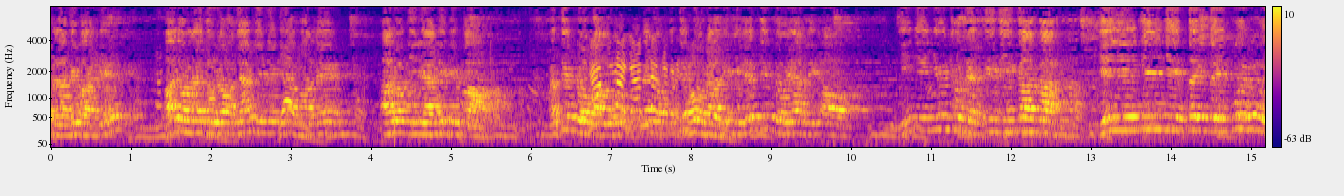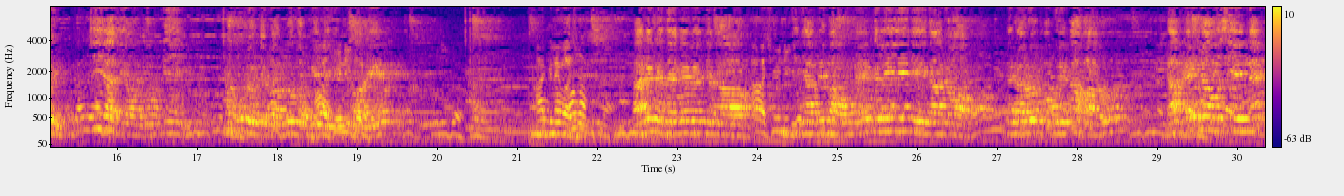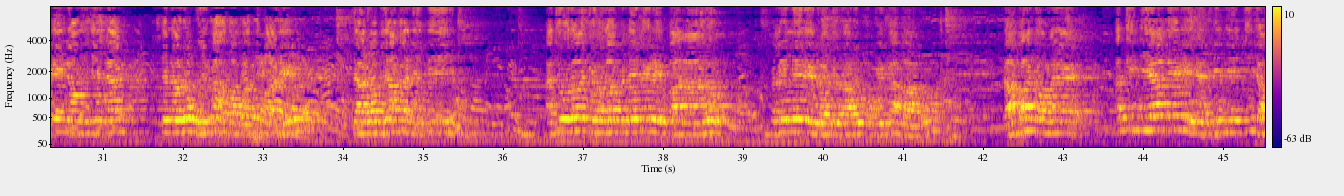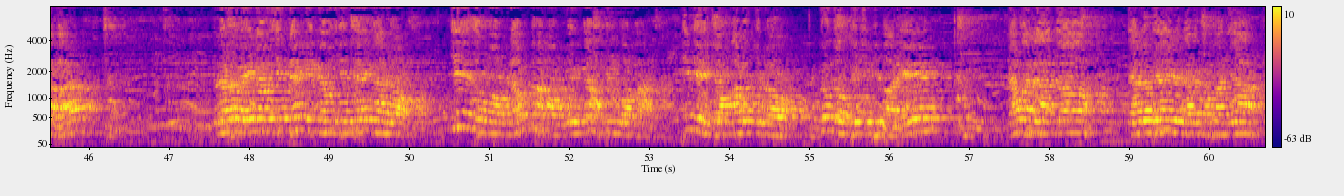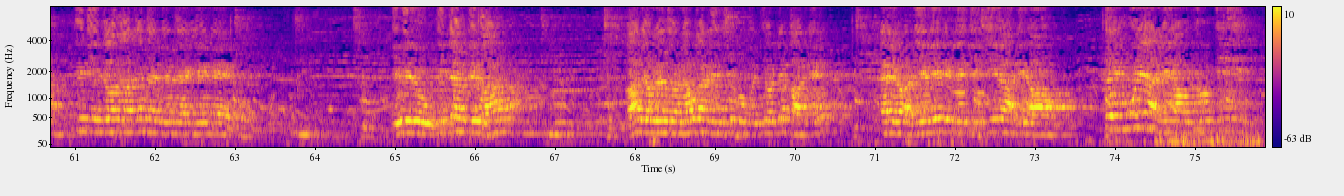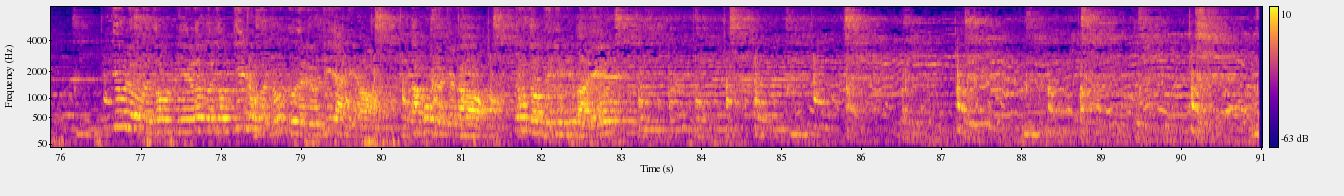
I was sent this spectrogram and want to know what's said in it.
မလာခဲ့ပါနဲ့။ဘာကြောင့်လဲဆိုတော့အများကြီးနေကြမှာလဲအာရုံဒီရလေးတွေမှာမသိတော့ပါဘူး။အဲ့တော့မသိတော့တာလေးဒီလည်းသိတော့ရလေအောင်ညီညီညွတ်ညွတ်နဲ့တီတီကားကားရင်ရင်ကြီးကြီးတိတ်တိတ်ပွေ့ပွေ့ကြည့်ရလေအောင်ဆိုပြီးအခုလိုကျွန်တော်တို့တော့ပြည်နေပါလေ။အားကလေးပါရှင်ဒါနဲ့တည်းတည်းပဲကျွန်တော်ပညာပေးပါအောင်လေကလေးလေးတွေကတော့ကျွန်တော်တို့မဝင်ကပါဘူး ဒါအိမ်တော်ရှင်နဲ့အိမ်တော်ရှင်နဲ့ကျွန်တော်တို့ဝင်ကပါမှာဖြစ်ပါလေကြာတော်ဘုရားကနေပြီးအကျိုးသောကျိုးသောကလေးလေးတွေပါလာလို့ကလေးလေးတွေတော့ကျွန်တော်တို့မဝင်ကပါဘူးဒါဘာကြောင့်လဲအတိတရားလေးတွေနဲ့သင်ပြကြည့်ကြပါကျွန်တော်တို့အိမ်တော်ရှင်နဲ့အိမ်တော်ရှင်နဲ့ကတော့ပြည့်စုံအောင်နောက်မှအောင်ဝင်ကပြီးတော့မှပြည့်တဲ့ကြောင့်အားလုံးကျွန်တော်တွန်းတော်ပေးခြင်းဖြစ်ပါတယ်။နောက်လာတော့ တရားတော်များရဲ့ကာလမှာများတိတိကျကျတဲ့တဲ့နေနေလေးနဲ့ဒီလိုသိကြပေးပါ။အားကြောင့်လည်းဆိုတော့ကနေရှိဖို့မကြောက်တတ်ပါနဲ့။အဲတော့အရင်လေးတွေလေးကြည့်ကြရလေအောင်သိမွေးရလေအောင်ယူပြီးကျိုးလို့မဆုံးမြင်လို့မဆုံးကြည့်လို့မဆုံးဆိုတယ်လို့ကြည့်ရနေတော့အခုလည်းကျွန်တော်သုံးတော်ပြင်းဖြစ်ပါလေ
